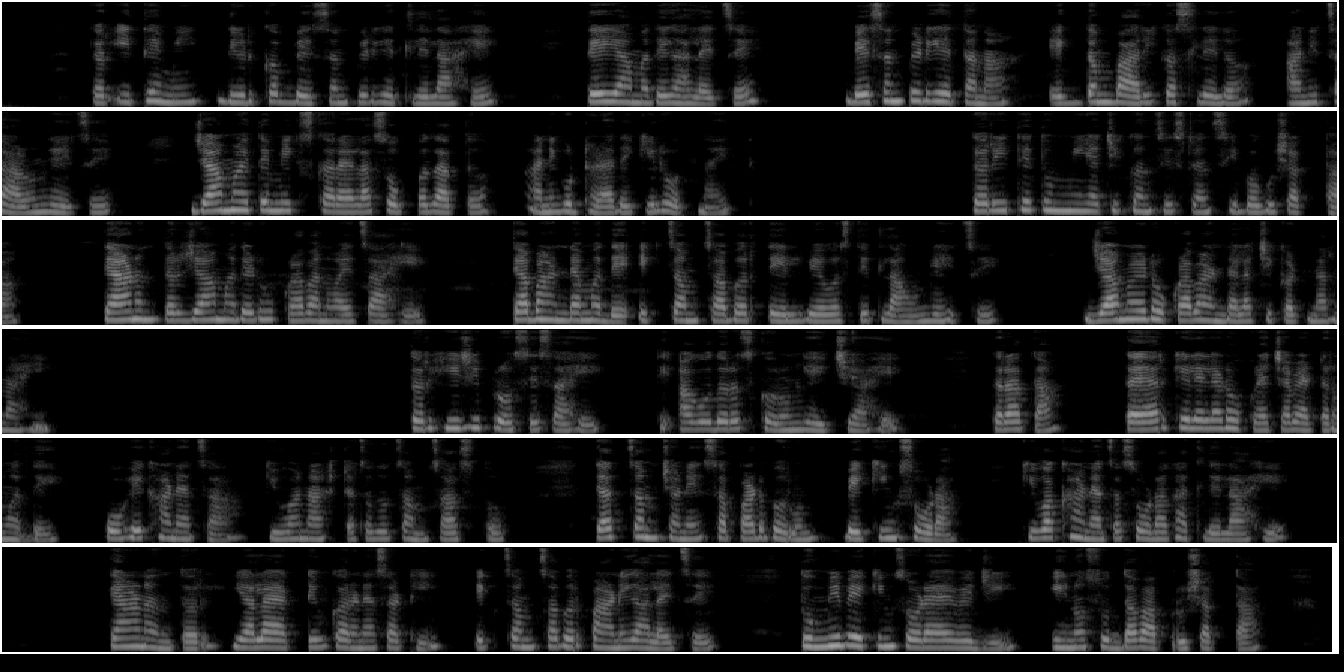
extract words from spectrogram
तर इथे मी दीड कप बेसन पीठ घेतलेलं आहे. ते यामध्ये घालायचे. बेसन पीठ घेताना एकदम बारीक असलेलं आणि चाळून घ्यायचे. ज्यामुळे ते मिक्स करायला सोपं जातं आणि गुठळ्या देखील होत नाहीत. तर इथे तुम्ही याची कन्सिस्टन्सी बघू शकता. त्यानंतर ज्यामध्ये ढोकळा बनवायचा आहे त्या भांड्यामध्ये एक चमचाभर तेल व्यवस्थित लावून घ्यायचे. ज्यामुळे ढोकळा भांड्याला चिकटणार नाही. तर ही जी प्रोसेस आहे ती अगोदरच करून घ्यायची आहे. तर आता तयार केलेल्या ढोकळ्याच्या बॅटरमध्ये पोहे खाण्याचा किंवा नाश्त्याचा जो चमचा असतो त्याच चमच्याने सपाट भरून बेकिंग सोडा किंवा खाण्याचा सोडा घातलेला आहे. त्यानंतर याला ॲक्टिव्ह करण्यासाठी एक चमचाभर पाणी घालायचे. तुम्ही बेकिंग सोड्याऐवजी इनोसुद्धा वापरू शकता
